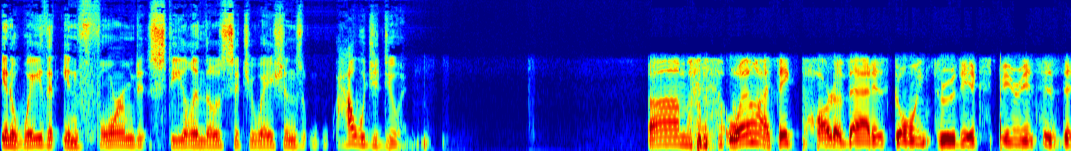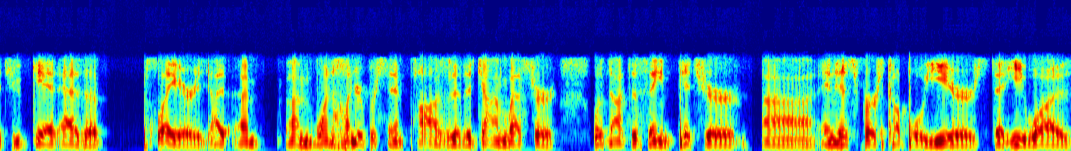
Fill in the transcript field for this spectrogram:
in a way that informed Steele in those situations, how would you do it? Um, well, I think part of that is going through the experiences that you get as a player. I, I'm I'm 100% positive that Jon Lester was not the same pitcher uh, in his first couple years that he was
